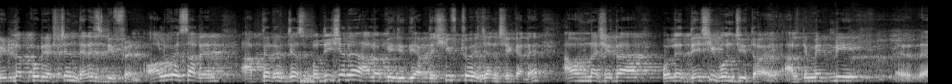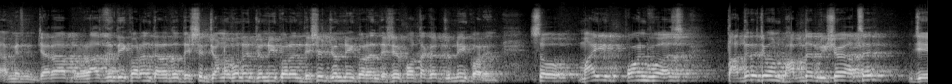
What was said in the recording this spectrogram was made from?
বিল্ড আপ করে এসছেন that is different always sudden আপনার জাস্ট পজিশনের আলোকে যদি আপনি শিফট হয়ে যান সেখানে, আমার মনে সেটা হলে দেশই বঞ্চিত হয়। আলটিমেটলি আই মিন যারা রাজনীতি করেন, তারা তো দেশের জনগণের জন্যই করেন, দেশের জন্যই করেন, দেশের পতাকার জন্যই করেন। সো মাই পয়েন্ট ওয়াজ তাদেরও যেমন ভাবনার বিষয় আছে, যে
